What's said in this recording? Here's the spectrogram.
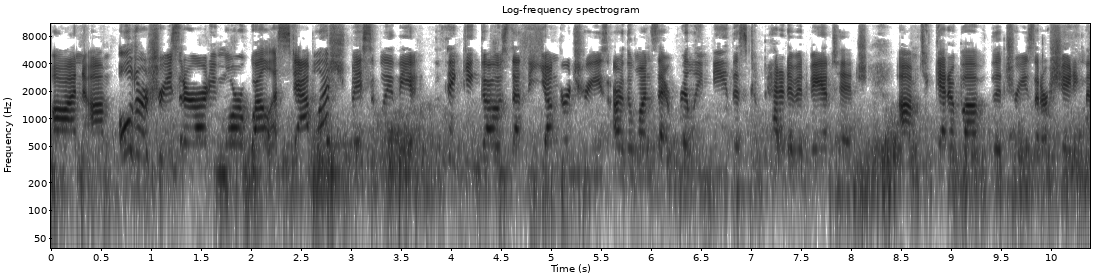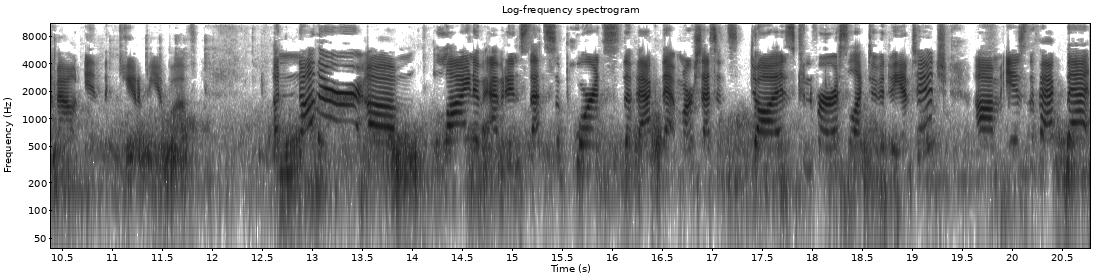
on um, older trees that are already more well established. Basically, the, thinking goes that the younger trees are the ones that really need this competitive advantage um, to get above the trees that are shading them out in the canopy above. Another um, line of evidence that supports the fact that marcescence does confer a selective advantage um, is the fact that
